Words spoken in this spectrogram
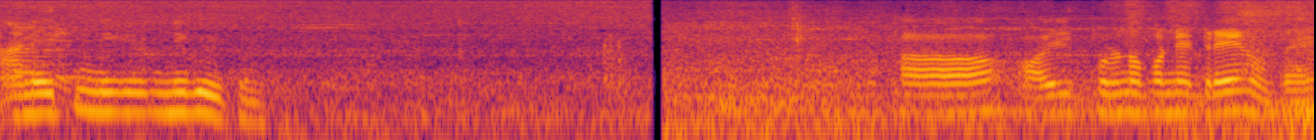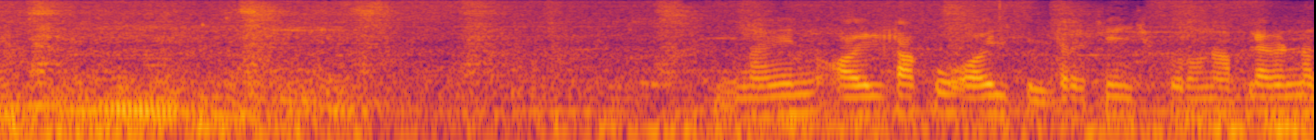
आणि निघू इथून. ऑइल पूर्णपणे ड्रेन होत आहे नवीन ऑइल टाकू ऑइल फिल्टर चेंज करून आपल्याकडनं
